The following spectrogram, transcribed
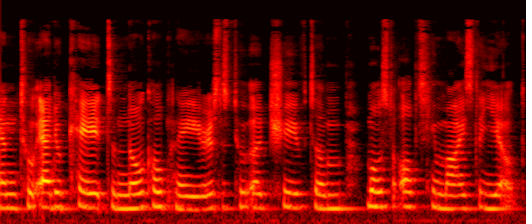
and to educate the local players to achieve the most optimized yield.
